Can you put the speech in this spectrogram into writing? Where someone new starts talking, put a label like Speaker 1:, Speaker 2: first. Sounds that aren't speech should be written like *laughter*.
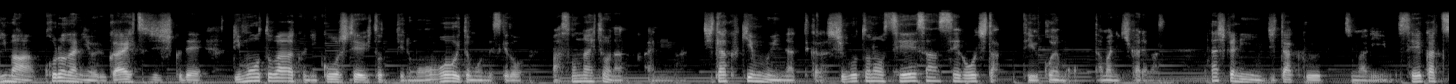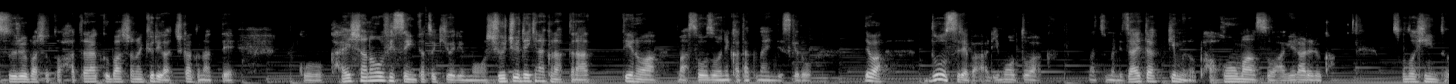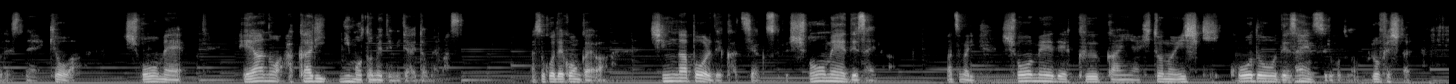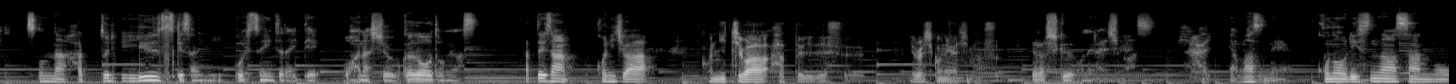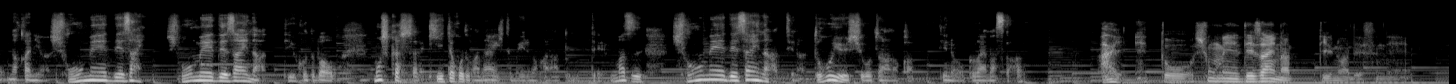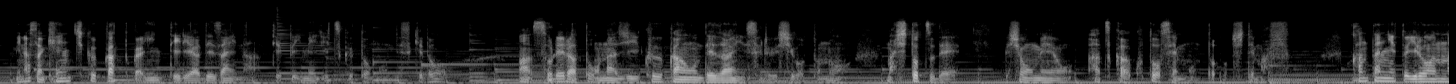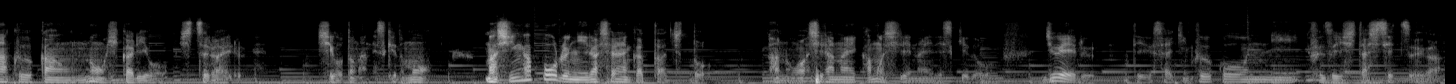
Speaker 1: 今コロナによる外出自粛でリモートワークに移行している人っていうのも多いと思うんですけど、まあ、そんな人の中に自宅勤務になってから仕事の生産性が落ちたっていう声もたまに聞かれます。確かに自宅、つまり生活する場所と働く場所の距離が近くなって、こう会社のオフィスにいた時よりも集中できなくなったなっていうのは、まあ、想像に難くないんですけど、では、どうすればリモートワーク、まあ、つまり在宅勤務のパフォーマンスを上げられるか、そのヒントをですね、今日は照明、部屋の明かりに求めてみたいと思います。そこで今回はシンガポールで活躍する照明デザイナー、まあ、つまり照明で空間や人の意識、行動をデザインすることのプロフェッショナル、そんな服部祐介さんにご出演いただいてお話を伺おうと思います。服部さん、こんにちは。
Speaker 2: こんにちは、服部です。よろしくお願いします。
Speaker 1: よろしくお願いします。はい。いや、まずね、このリスナーさんの中には照明デザイン、照明デザイナーっていう言葉をもしかしたら聞いたことがない人もいるのかなと思って、まず照明デザイナーっていうのはどういう仕事なのかっていうのを伺えますか？
Speaker 2: はい、えっと、照明デザイナーっていうのはですね、皆さん建築家とかインテリアデザイナーっていうとイメージつくと思うんですけど、まあ、それらと同じ空間をデザインする仕事の、まあ、一つで照明を扱うことを専門としてます。簡単に言うといろんな空間の光をしつらえる仕事なんですけども、まあ、シンガポールにいらっしゃらない方はちょっとあの知らないかもしれないですけど、ジュエルっていう最近空港に付随した施設が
